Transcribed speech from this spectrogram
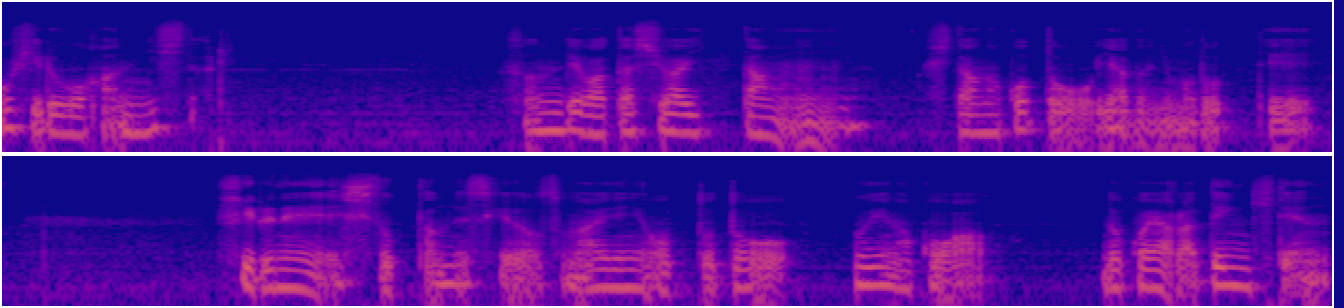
お昼ご飯にしたり。そんで私は一旦下のことを宿に戻って昼寝しとったんですけどその間に夫と上の子はどこやら電気店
